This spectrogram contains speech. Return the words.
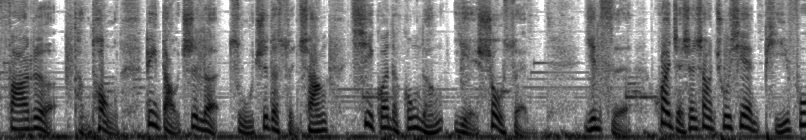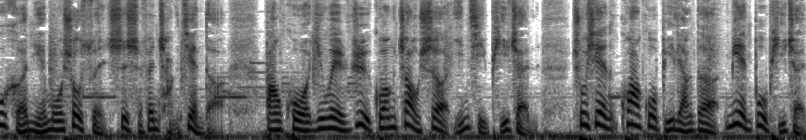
发热、疼痛，并导致了组织的损伤，器官的功能也受损。因此，患者身上出现皮肤和黏膜受损是十分常见的，包括因为日光照射引起皮疹，出现跨过鼻梁的面部皮疹，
